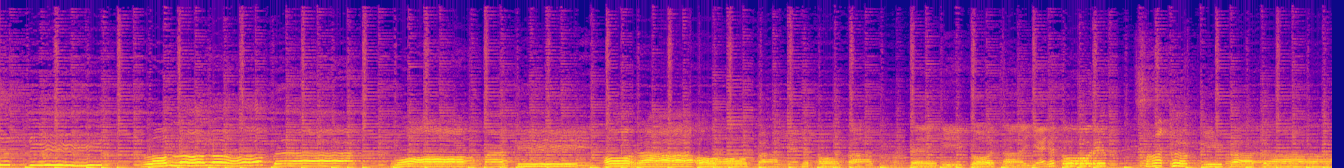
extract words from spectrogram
sedih. Lolo lomba wong mati ora oba. Yen oba mati kota yen urip sregep ibadah.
